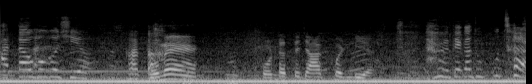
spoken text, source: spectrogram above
खाता बघ कशी हो नाही पोटात त्याची आग पडली आहे ते का तू पुचा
